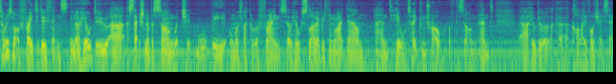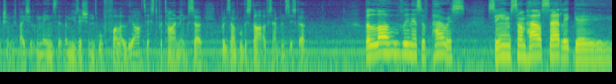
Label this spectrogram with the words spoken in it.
Tony's not afraid to do things. You know, he'll do uh, a section of a song which it will be almost like a refrain. So he'll slow everything right down and he will take control of the song. And uh, he'll do a, like a, a colla voce section, which basically means that the musicians will follow the artist for timing. So, for example, the start of San Francisco. The loveliness of Paris seems somehow sadly gay.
